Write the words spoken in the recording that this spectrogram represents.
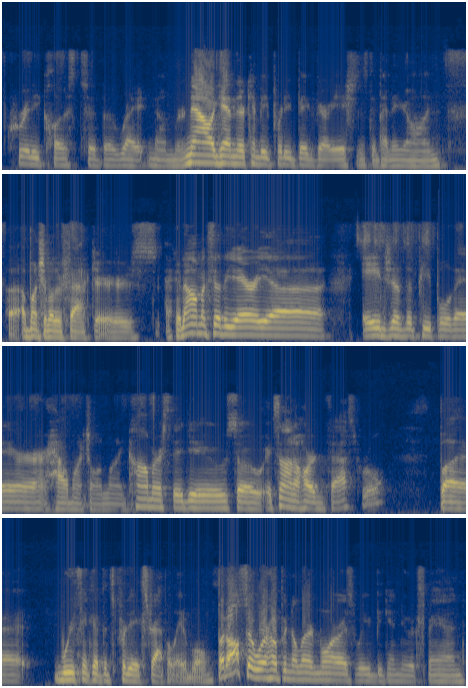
pretty close to the right number. Now, again, there can be pretty big variations depending on uh, a bunch of other factors economics of the area, age of the people there, how much online commerce they do. So it's not a hard and fast rule, but we think that it's pretty extrapolatable. But also, we're hoping to learn more as we begin to expand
